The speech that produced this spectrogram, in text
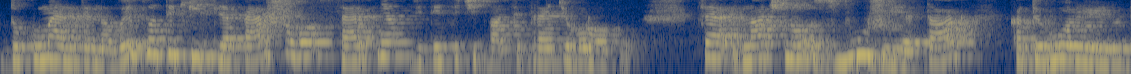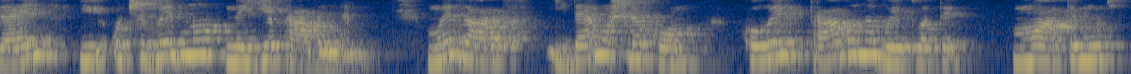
документи на виплати після 1 серпня 2023 року. Це значно звужує так категорію людей і, очевидно, не є правильним. Ми зараз йдемо шляхом, коли право на виплати матимуть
